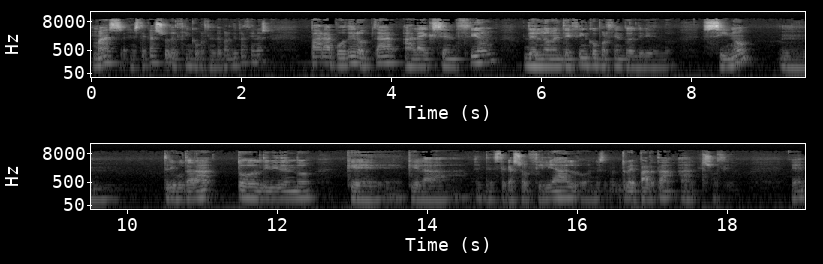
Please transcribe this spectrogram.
más en este caso del 5% de participaciones, para poder optar a la exención del 95% del dividendo. Si no, mm, tributará todo el dividendo que, la, en este caso, filial o este, reparta al socio. ¿eh?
